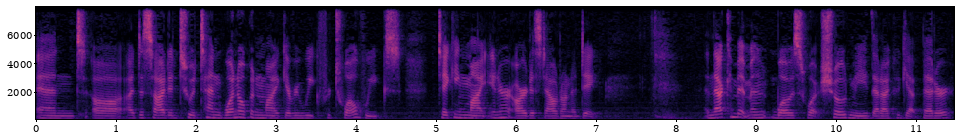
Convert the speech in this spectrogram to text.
And uh, I decided to attend one open mic every week for 12 weeks, taking my inner artist out on a date. And that commitment was what showed me that I could get better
